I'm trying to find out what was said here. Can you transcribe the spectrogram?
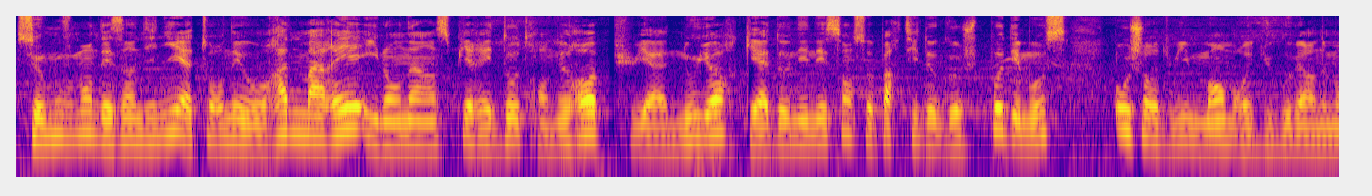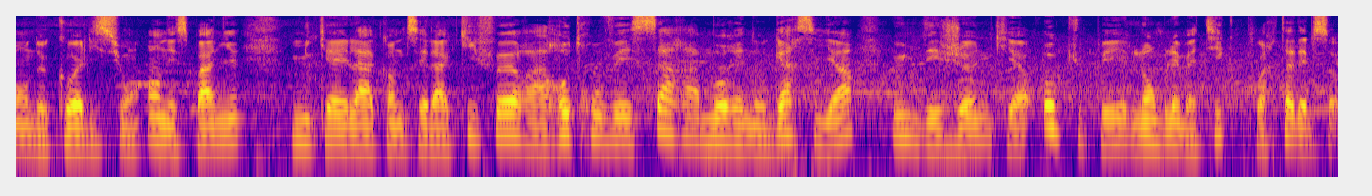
Ce mouvement des indignés a tourné au raz-de-marée. Il en a inspiré d'autres en Europe, puis à New York et a donné naissance au parti de gauche Podemos, aujourd'hui membre du gouvernement de coalition en Espagne. Micaela Cancela Kiefer a retrouvé Sara Moreno Garcia, une des jeunes qui a occupé l'emblématique Puerta del Sol.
